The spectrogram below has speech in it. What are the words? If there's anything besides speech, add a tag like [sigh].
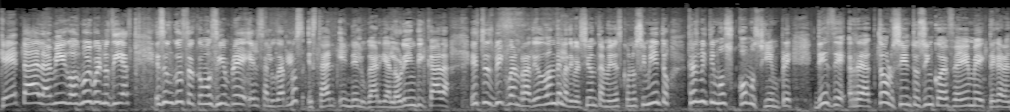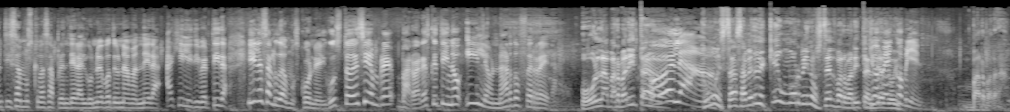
¿Qué tal amigos? Muy buenos días. Es un gusto como siempre el saludarlos. Están en el lugar y a la hora indicada. Esto es Big Bang Radio donde la diversión también es conocimiento. Transmitimos como siempre desde Reactor 105 FM. Te garantizamos que vas a aprender algo nuevo de una manera ágil y divertida. Y les saludamos con el gusto de siempre, Bárbara Esquetino y Leonardo Ferrera. Hola, Barbarita. Hola. ¿Cómo estás? A ver, ¿de qué humor viene usted, Barbarita, el Yo día de vengo hoy? bien. Bárbara.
